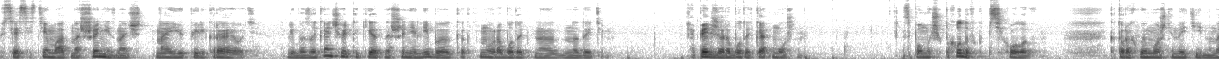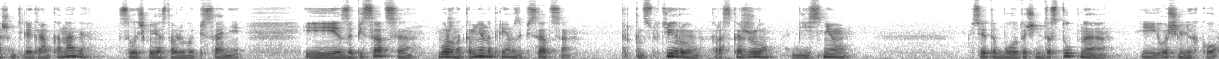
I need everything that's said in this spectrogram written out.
вся система отношений, значит, на ее перекраивать. Либо заканчивать такие отношения, либо как-то, ну, работать над, над этим. Опять же, работать как можно. С помощью походов к психологам, которых вы можете найти на нашем телеграм-канале. Ссылочку я оставлю в описании. И записаться, можно ко мне на прием записаться. Проконсультирую, расскажу, объясню. Все это будет очень доступно и очень легко.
